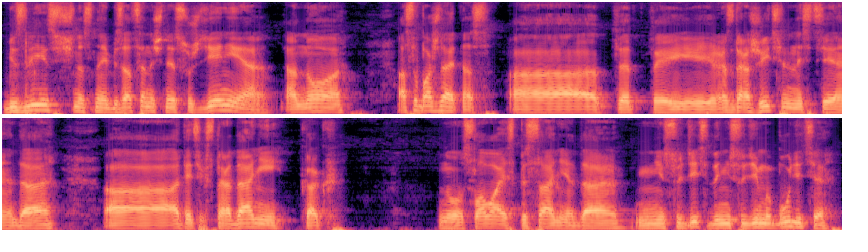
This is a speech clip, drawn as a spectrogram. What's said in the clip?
Безличностное, безоценочное суждение, оно освобождает нас а, от этой раздражительности, да, а, от этих страданий, как ну, слова из Писания, да, не судите, да не судимы будете,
